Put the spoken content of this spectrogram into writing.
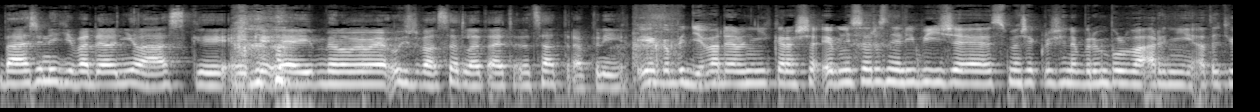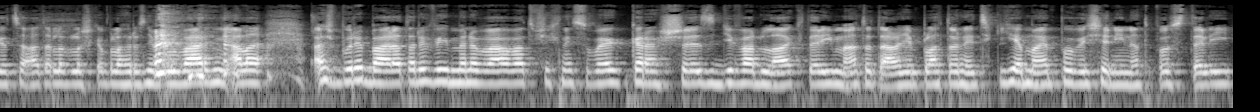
Bářiny divadelní lásky, a.k.a. miluju je už 20 let a je to docela trapný. jakoby divadelní kraše. Mně se hrozně líbí, že jsme řekli, že nebudeme bulvární a teďka celá tahle vložka byla hrozně bulvární, ale až bude Bára tady vyjmenovávat všechny svoje kraše z divadla, který má totálně platonický a má je pověšený nad postelí,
